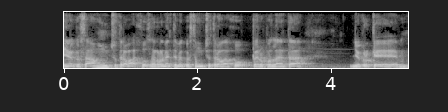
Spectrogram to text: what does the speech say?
Y me costaba mucho trabajo. O sea, realmente me cuesta mucho trabajo. Pero pues la neta, yo creo que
